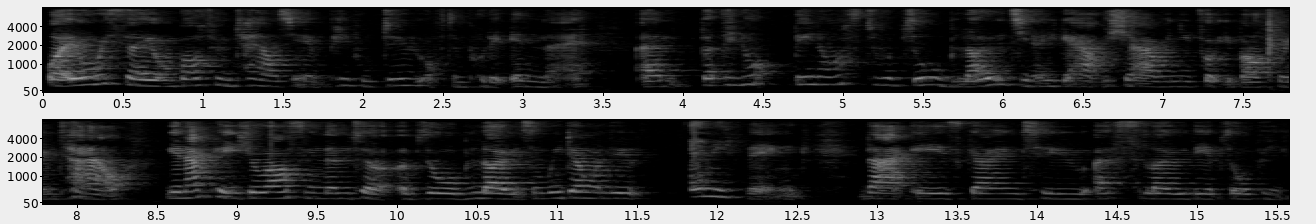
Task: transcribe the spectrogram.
But I always say on bathroom towels, you know, people do often put it in there, um, but they're not being asked to absorb loads. You know, you get out the shower and you've got your bathroom towel. Your nappies, you're asking them to absorb loads, and we don't want to do anything that is going to uh, slow the absorption,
